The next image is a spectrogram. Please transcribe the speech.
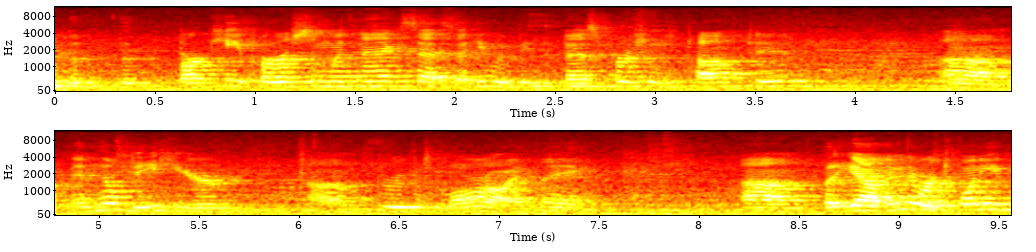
the, the, our key person with NACSAT, so he would be the best person to talk to. Um, and he'll be here, um, through tomorrow, I think. Um, but yeah, I think there were 20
